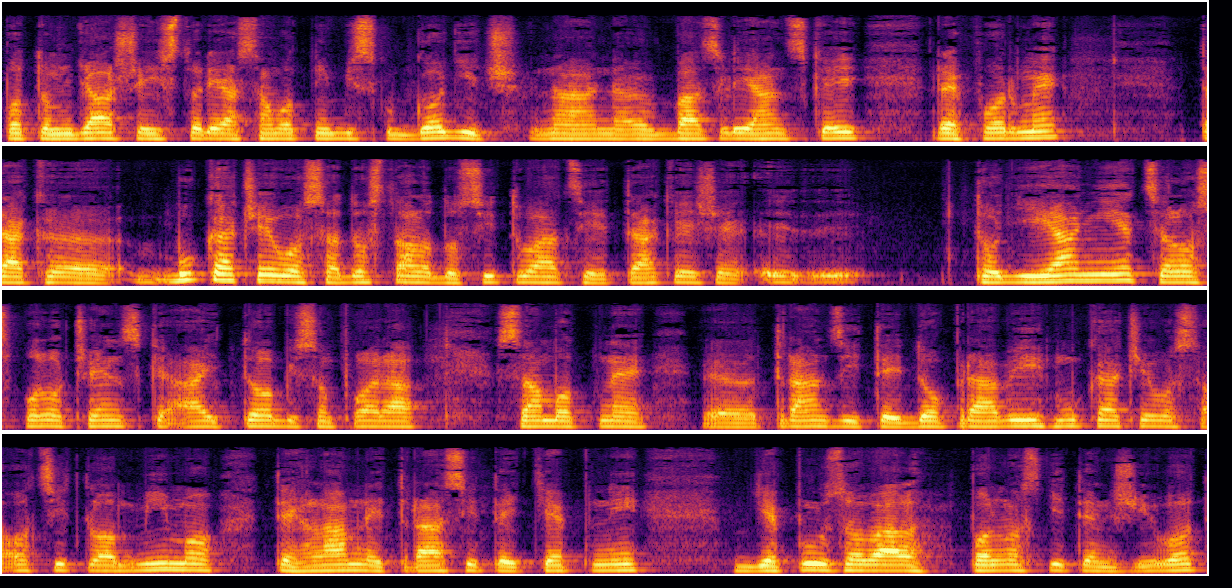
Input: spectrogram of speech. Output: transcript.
potom ďalšia história, samotný biskup Godič na, na bazilianskej reforme, tak e, Bukačevo sa dostalo do situácie také, že to dianie celospoločenské, aj to by som povedal samotné tranzit tej dopravy, Mukačevo sa ocitlo mimo tej hlavnej trasy, tej tepny, kde pulzoval plnosti ten život.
